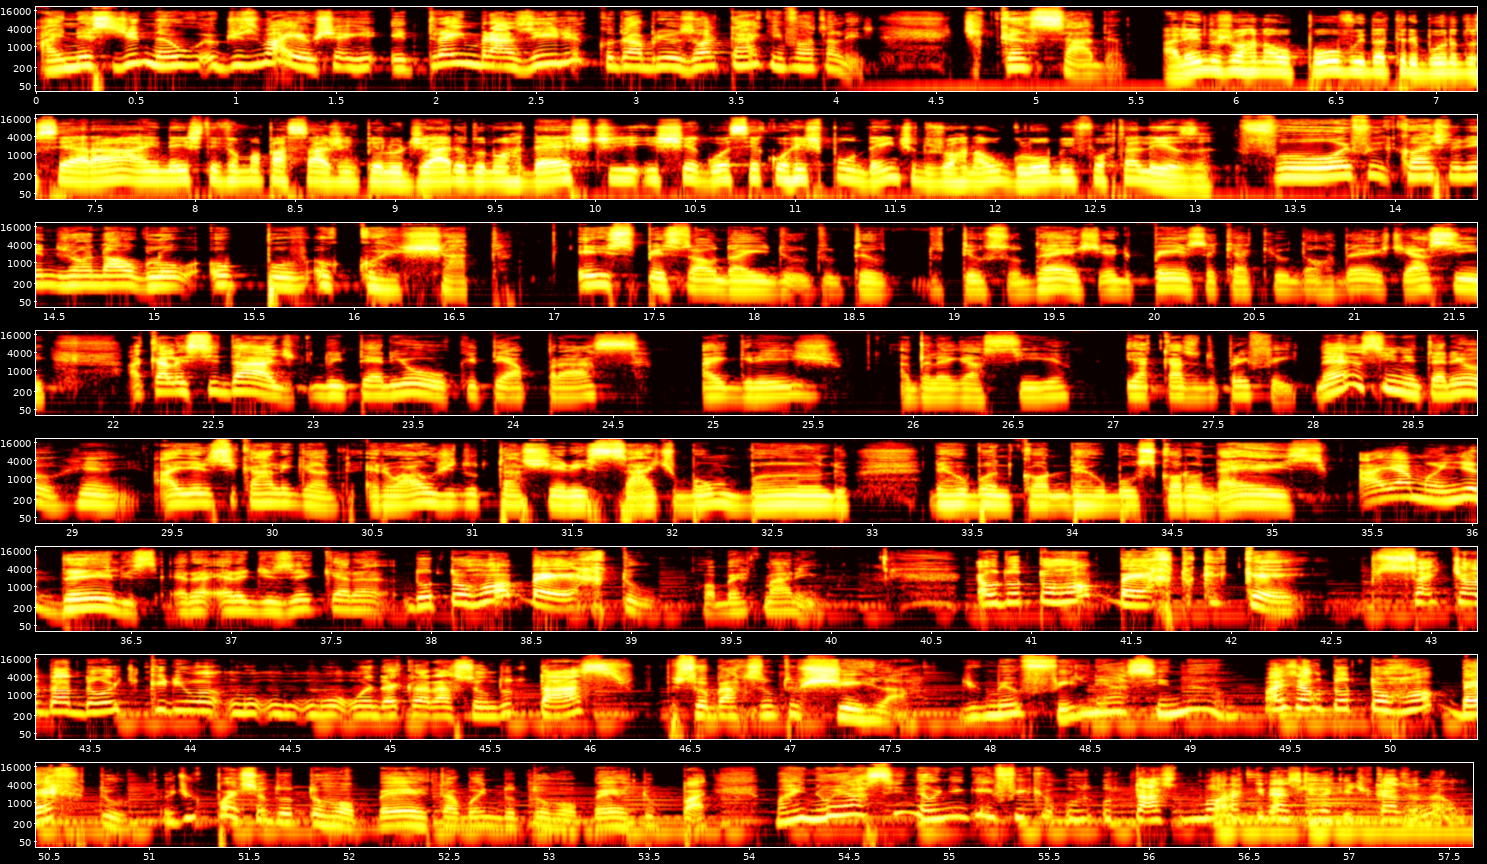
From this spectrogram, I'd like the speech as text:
Aí nesse dia, não, eu desmaiei. Eu cheguei, entrei em Brasília, quando eu abri os olhos, estava aqui em Fortaleza. De cansada. Além do jornal O Povo e da Tribuna do Ceará, a Inês teve uma passagem pelo Diário do Nordeste e chegou a ser correspondente do jornal O Globo em Fortaleza. Foi, fui correspondente do Jornal o Globo. Ô, povo, ô, coisa chata. Esse pessoal daí do, do, teu, do teu Sudeste, ele pensa que aqui o Nordeste é assim. Aquela cidade do interior que tem a praça, a igreja, a delegacia e a casa do prefeito. Não é assim no interior? Aí eles ficavam ligando. Era o auge do Taxerei site bombando, derrubando, derrubou os coronéis. Aí a mania deles era, era dizer que era doutor Roberto, Roberto Marinho. É o doutor Roberto que quer. Sete horas da noite, queria uma, um- um- uma declaração do Tássio sobre o assunto X lá. Digo, meu filho, não é assim, não. Mas é o doutor Roberto. Eu digo, pai, seu doutor Roberto, a mãe do doutor Roberto, o pai. Mas não é assim, não. Ninguém fica. O, o Tássio não mora aqui na esquina aqui de casa, não.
